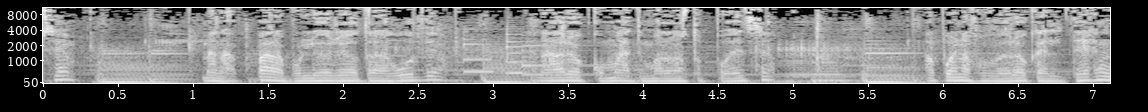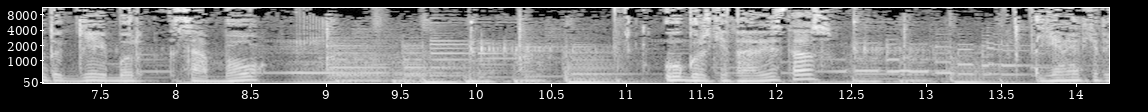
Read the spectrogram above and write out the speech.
Επιστρέψει με ένα πάρα πολύ ωραίο τραγούδι ένα ωραίο κομμάτι μάλλον να το πω έτσι από ένα φοβερό καλλιτέχνη το Γκέιμπορ Σαμπό Ούγκρος κιθαρίστας. Γεννήθηκε το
